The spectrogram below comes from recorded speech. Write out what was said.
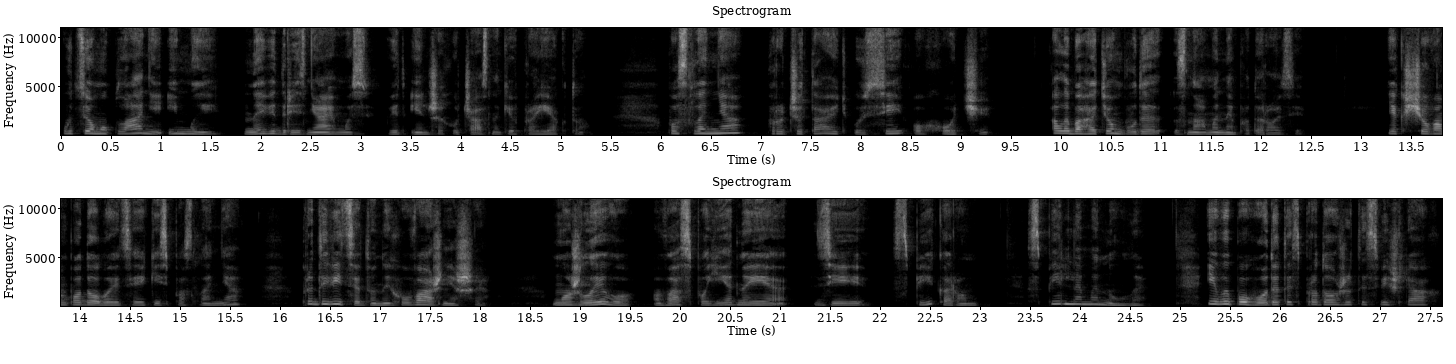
У цьому плані і ми не відрізняємось від інших учасників проєкту. Послання прочитають усі охочі, але багатьом буде з нами не по дорозі. Якщо вам подобаються якісь послання, придивіться до них уважніше. Можливо, вас поєднує зі спікером спільне минуле, і ви погодитесь продовжити свій шлях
